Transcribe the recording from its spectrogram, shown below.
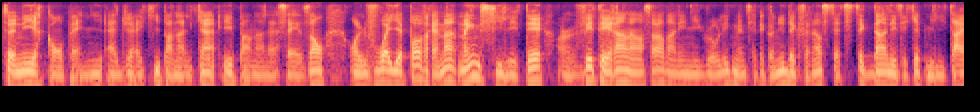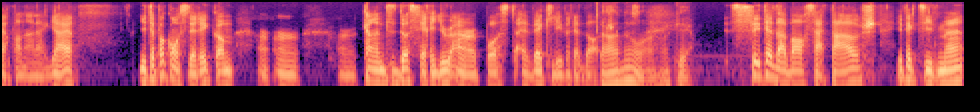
tenir compagnie à Jackie pendant le camp et pendant la saison. On ne le voyait pas vraiment, même s'il était un vétéran lanceur dans les Negro League, même s'il avait connu d'excellentes statistiques dans les équipes militaires pendant la guerre. Il n'était pas considéré comme un, candidat sérieux à un poste avec les vrais Dodgers. Ah non, hein, OK c'était d'abord sa tâche. Effectivement,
